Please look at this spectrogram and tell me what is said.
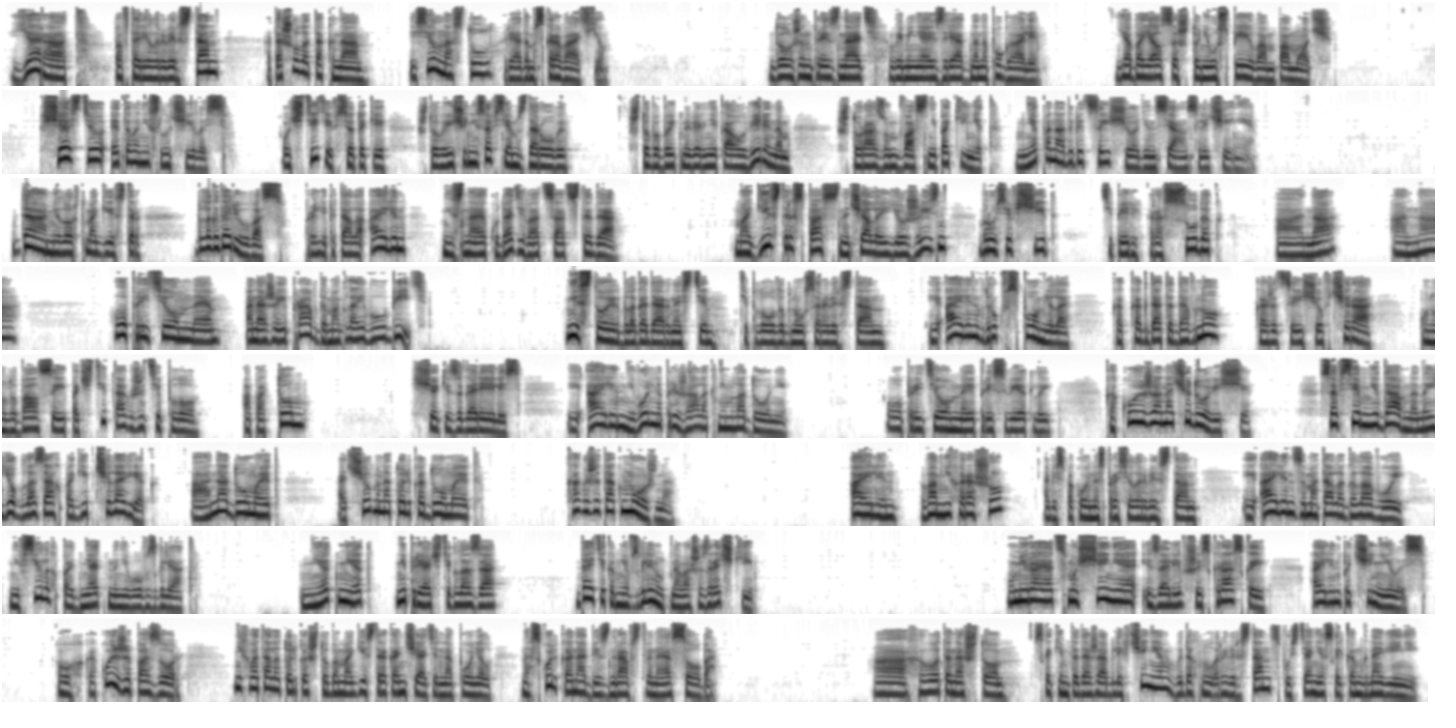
Я рад, повторил Раверстан, отошел от окна и сел на стул рядом с кроватью. Должен признать, вы меня изрядно напугали. Я боялся, что не успею вам помочь. К счастью, этого не случилось. Учтите все таки что вы еще не совсем здоровы. Чтобы быть наверняка уверенным, что разум вас не покинет, мне понадобится еще один сеанс лечения. Да, милорд-магистр, благодарю вас, пролепетала Айлин, не зная, куда деваться от стыда. Магистр спас сначала ее жизнь, бросив щит, теперь рассудок, а она, она, о притемная, она же и правда могла его убить. Не стоит благодарности, тепло улыбнулся Раверстан, и Айлин вдруг вспомнила, как когда-то давно, кажется, еще вчера, он улыбался ей почти так же тепло, а потом щеки загорелись, и Айлин невольно прижала к ним ладони. О, притемная и пресветлый, какое же она чудовище! Совсем недавно на ее глазах погиб человек, а она думает... О чем она только думает? Как же так можно? Айлин, вам нехорошо? обеспокоенно спросил Раверстан, и Айлин замотала головой, не в силах поднять на него взгляд. Нет, нет, не прячьте глаза. Дайте-ка мне взглянуть на ваши зрачки. Умирая от смущения и залившись краской, Айлин подчинилась. Ох, какой же позор! Не хватало только, чтобы магистр окончательно понял, насколько она безнравственная особа. Ах, вот она что, с каким-то даже облегчением выдохнул Раверстан спустя несколько мгновений.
